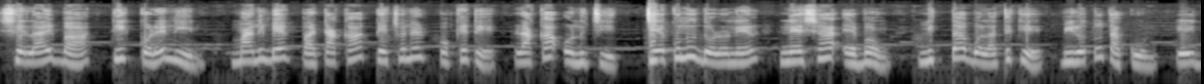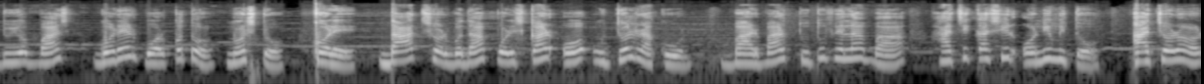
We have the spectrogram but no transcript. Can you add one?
সেলাই বা ঠিক করে নিন। মানিব্যাগ বা টাকা পেছনের পকেটে রাখা অনুচিত। যে কোনো ধরনের নেশা এবং মিথ্যা বলা থেকে বিরত থাকুন। এই দুই অভ্যাস গড়ের বরকত নষ্ট করে। দাঁত সর্বদা পরিষ্কার ও উজ্জ্বল রাখুন। বারবার তুতু ফেলা বা হাঁচি কাশির অনিয়মিত আচরণ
